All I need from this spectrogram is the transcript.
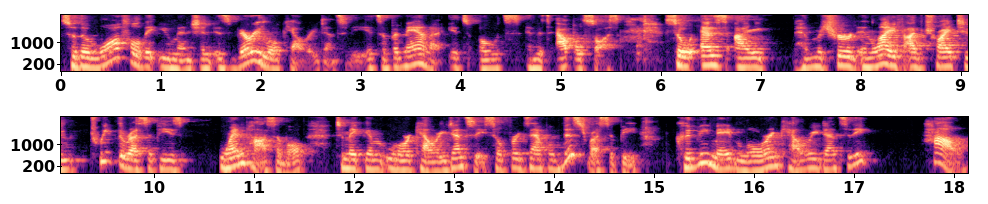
So the waffle that you mentioned is very low calorie density. It's a banana, it's oats, and it's applesauce. So as I have matured in life, I've tried to tweak the recipes when possible to make them lower calorie density. So for example, this recipe could be made lower in calorie density how?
